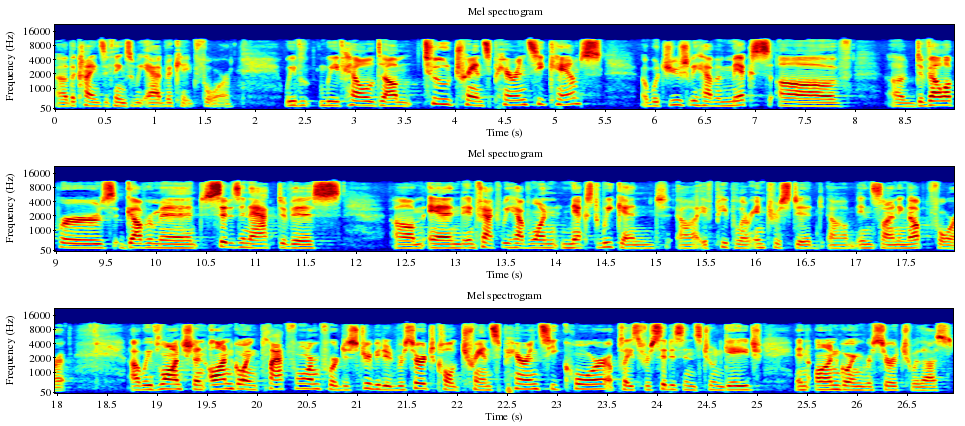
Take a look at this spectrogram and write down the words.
uh, the kinds of things we advocate for. We've, we've held um, two transparency camps, uh, which usually have a mix of developers, government, citizen activists, um, and in fact, we have one next weekend uh, if people are interested um, in signing up for it. Uh, we've launched an ongoing platform for distributed research called Transparency Corps, a place for citizens to engage in ongoing research with us.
